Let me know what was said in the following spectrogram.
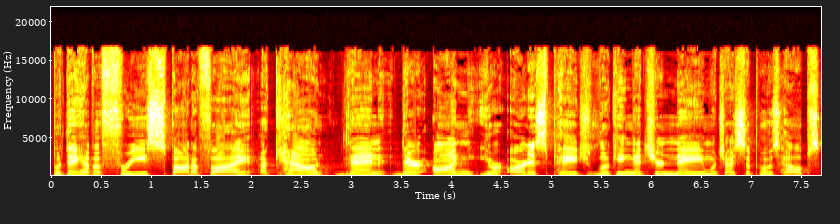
but they have a free Spotify account, then they're on your artist page looking at your name, which I suppose helps,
